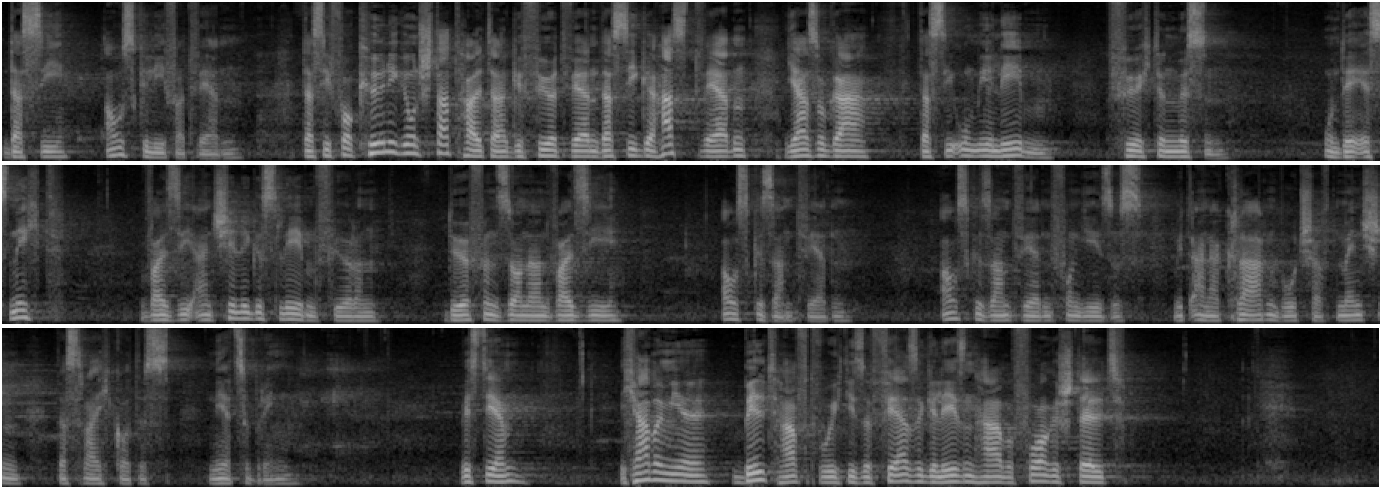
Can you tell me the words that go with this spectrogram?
dass sie ausgeliefert werden, dass sie vor Könige und Statthalter geführt werden, dass sie gehasst werden, ja sogar, dass sie um ihr Leben fürchten müssen. Und er ist nicht, weil sie ein chilliges Leben führen dürfen, sondern weil sie ausgesandt werden. Ausgesandt werden von Jesus mit einer klaren Botschaft, Menschen das Reich Gottes näher zu bringen. Wisst ihr, ich habe mir bildhaft, wo ich diese Verse gelesen habe, vorgestellt,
